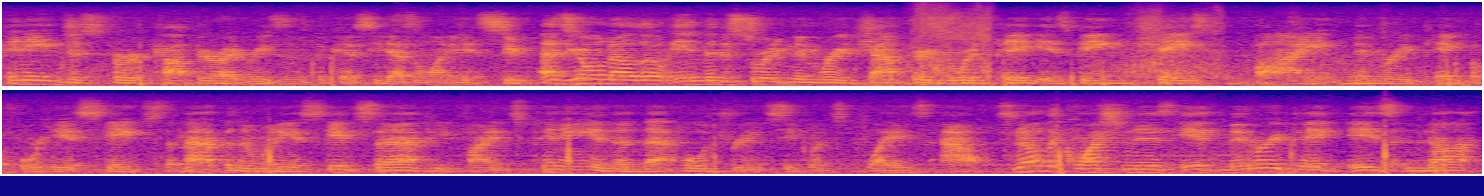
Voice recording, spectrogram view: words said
Penny just for copyright reasons because he doesn't want to get sued. As you all know, though, in the distorted memory chapter, George Pig is being chased by Memory Pig before he escapes the map, and then when he escapes the map, he finds Penny, and then that whole dream sequence plays out. So now the question is, if Memory Pig is not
